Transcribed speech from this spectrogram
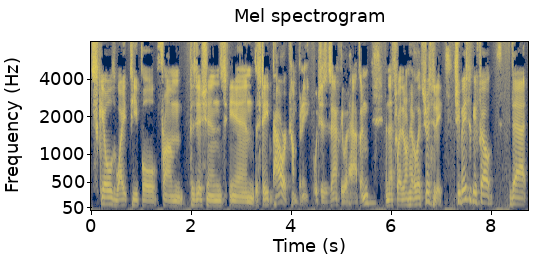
skilled white people from positions in the state power company, which is exactly what happened. And that's why they don't have electricity. She basically felt that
